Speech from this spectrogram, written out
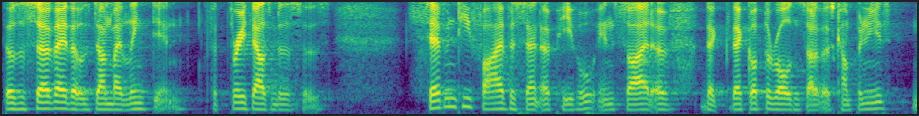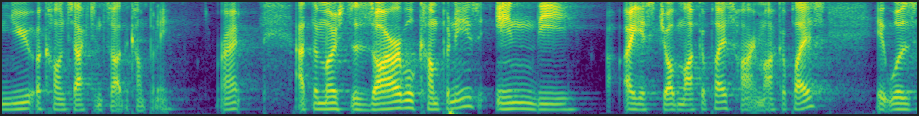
there was a survey that was done by LinkedIn for 3,000 businesses. 75% of people inside of that, that got the roles inside of those companies knew a contact inside the company, right? At the most desirable companies in the, I guess, job marketplace, hiring marketplace, it was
